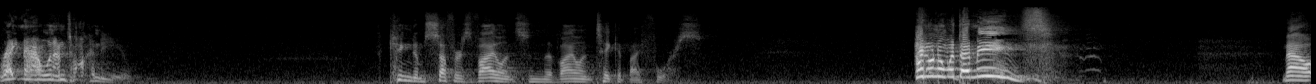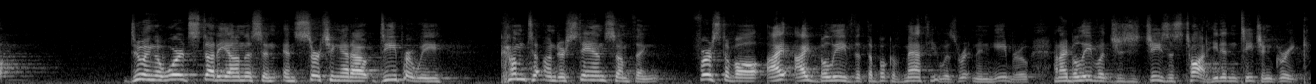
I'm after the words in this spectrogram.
right now when I'm talking to you kingdom suffers violence, and the violent take it by force. I don't know what that means. Now, doing a word study on this and, and searching it out deeper, we come to understand something. First of all, I, I believe that the book of Matthew was written in Hebrew, and I believe what Jesus taught, he didn't teach in Greek.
